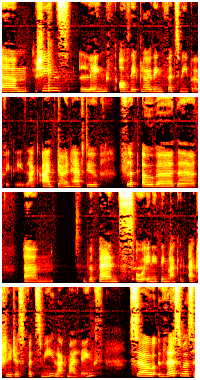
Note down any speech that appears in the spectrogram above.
Um, Shein's length of their clothing fits me perfectly. Like I don't have to flip over the um, the pants or anything like it actually just fits me like my length. So this was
